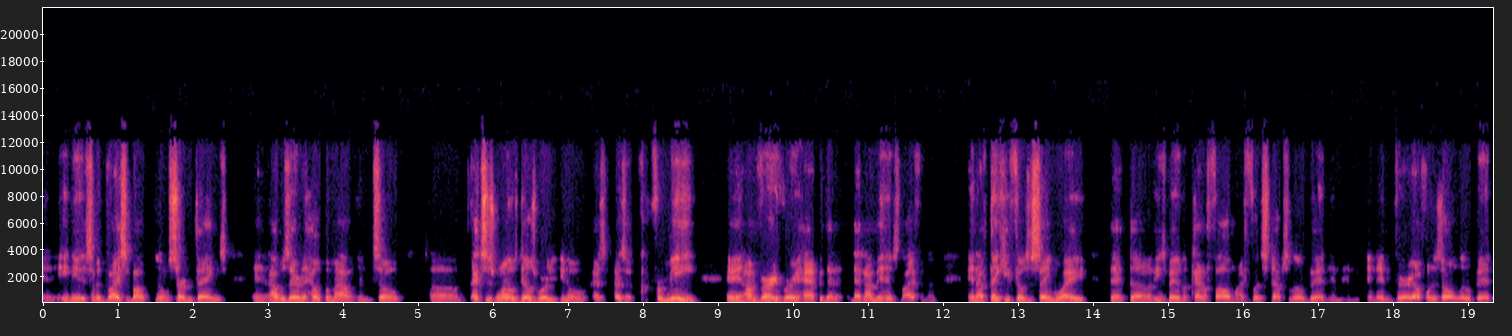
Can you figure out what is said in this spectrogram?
and he needed some advice about you know certain things, and I was there to help him out. And so um, that's just one of those deals where you know, as as a for me, and I'm very very happy that that I'm in his life, and and I think he feels the same way that uh, he's been able to kind of follow my footsteps a little bit, and and, and then very off on his own a little bit,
